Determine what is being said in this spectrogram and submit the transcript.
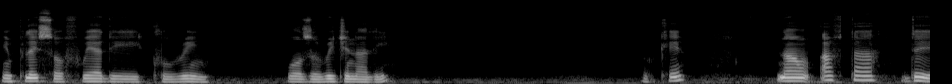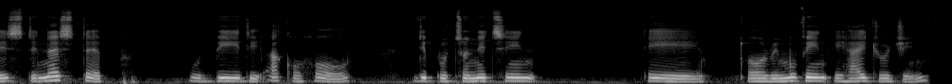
in place of where the chlorine was originally. Okay. Now after this the next step would be the alcohol deprotonating a or removing a hydrogen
